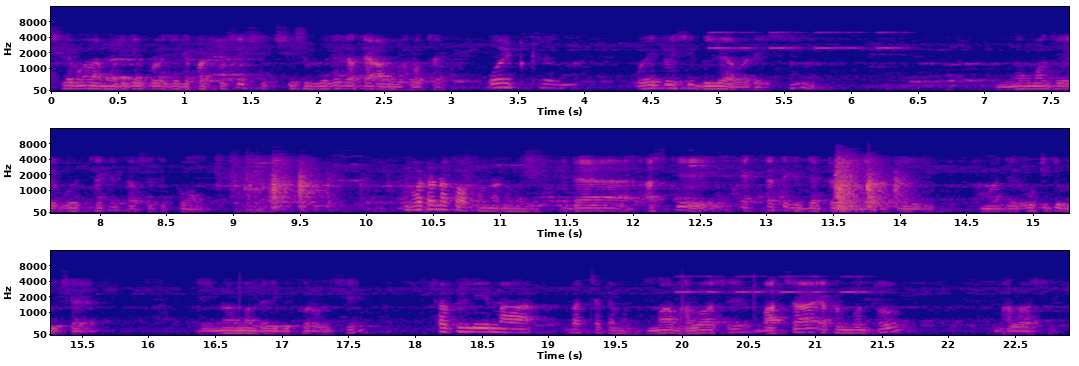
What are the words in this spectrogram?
শেরবাংলা মেডিকেল কলেজে রেফার করছি শি- শিশুগুলোকে যাতে আরও ভালো থাকে। ওয়েট ওয়েট হয়েছে বিলো অ্যাভারেজ হ্যাঁ। নর্মাল যে ওয়েট থাকে তার সাথে কম। ঘটনা কখন আনুমানিক? এটা আজকে একটা থেকে দেড়টা এই আমাদের ওটিতে বিষয়ে এই নর্মাল ডেলিভারি করা হয়েছে। সব মিলিয়ে মা বাচ্চা কেমন মা ভালো আছে বাচ্চা এখন পর্যন্ত ভালো আছে।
